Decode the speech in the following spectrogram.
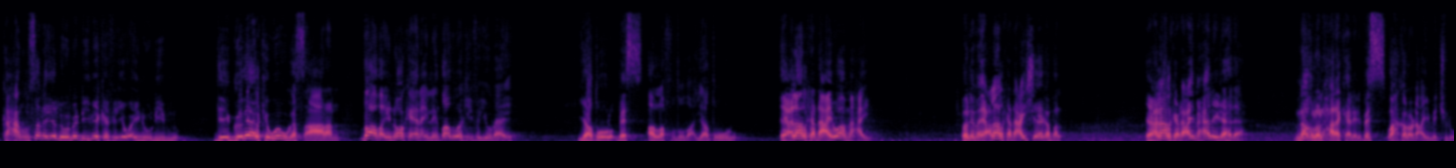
ka xanuunsanaya looma dhiibe kafeeyo aynuu dhiibno. Dee godaalka wowga saaran dada inoo keena ilin dad waa kii fayoobaaye yaulu bes alla fududa yaulu iclaalka dhacay waa maxay? Culima iclaalka dhacay sheega bal iclaalka dhacay maxaa la yidhaahdaa? Naqlulxaraka la bes wax kaloo dhacay ma jiro.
